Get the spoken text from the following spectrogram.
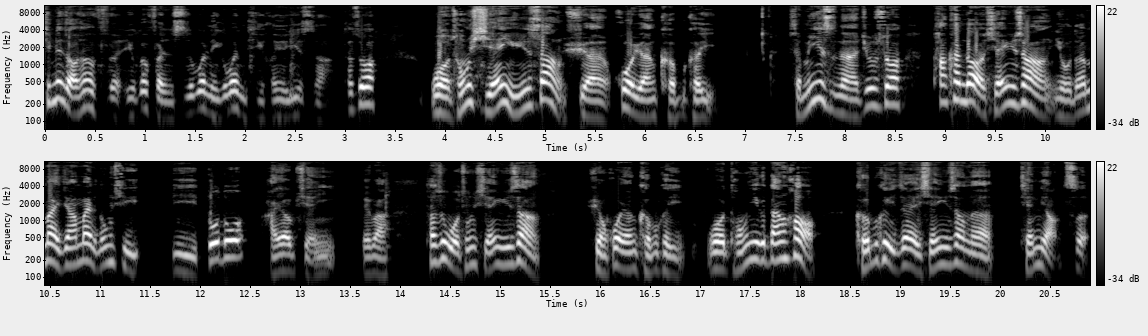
今天早上粉有个粉丝问了一个问题，很有意思啊。他说：“我从闲鱼上选货源可不可以？”什么意思呢？就是说他看到闲鱼上有的卖家卖的东西比多多还要便宜，对吧？他说：“我从闲鱼上选货源可不可以？我同一个单号可不可以在闲鱼上呢填两次？”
